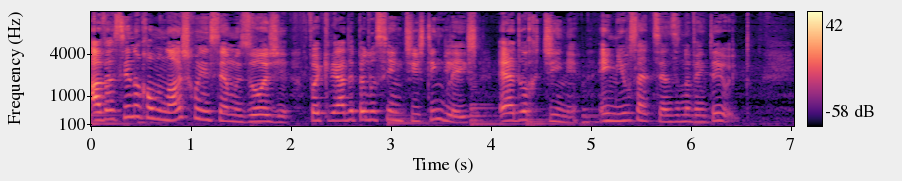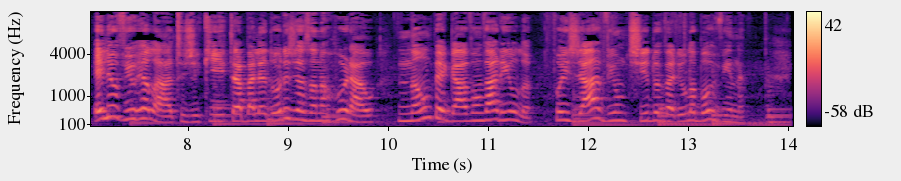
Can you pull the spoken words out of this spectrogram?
A vacina como nós conhecemos hoje foi criada pelo cientista inglês Edward Jenner em 1798. Ele ouviu relatos de que trabalhadores da zona rural não pegavam varíola, pois já haviam tido a varíola bovina,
